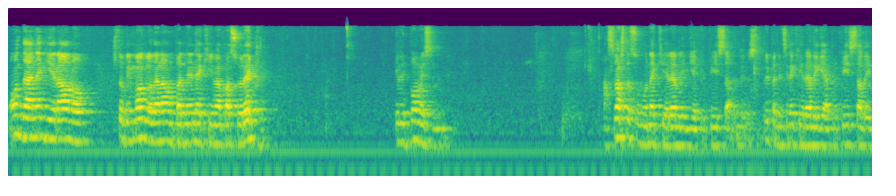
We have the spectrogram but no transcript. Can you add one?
onda negira ono što bi moglo da nam padne nekima pa su rekli ili pomislili. A svašta su mu neke religije pripisali, pripadnici neke religija pripisali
